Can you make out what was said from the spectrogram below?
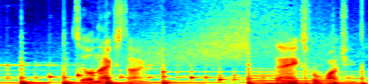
Until next time, thanks for watching.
